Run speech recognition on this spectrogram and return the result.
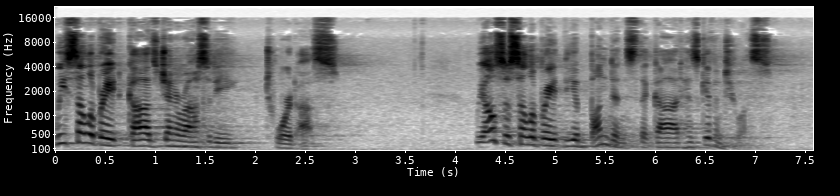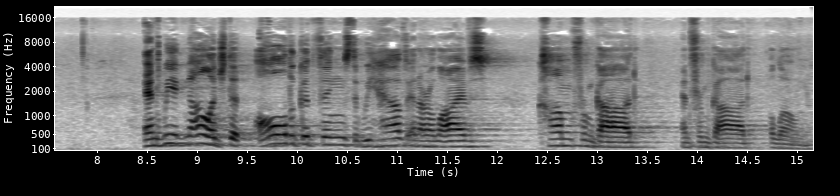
We celebrate God's generosity toward us. We also celebrate the abundance that God has given to us. And we acknowledge that all the good things that we have in our lives come from God and from God alone.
